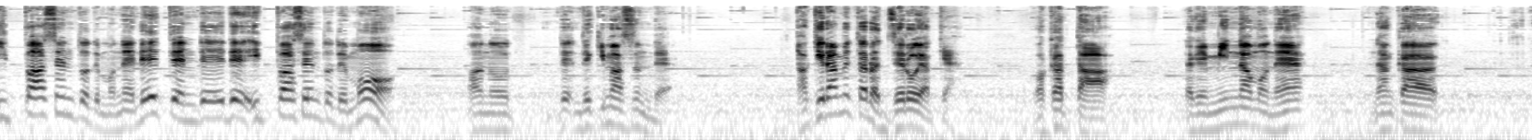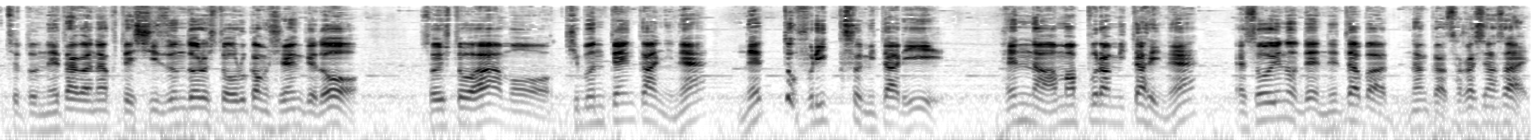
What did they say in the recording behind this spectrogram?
1%でもね、0.001%でも、あの、で、できますんで。諦めたらゼロやけん。わかった？だけどみんなもね、なんか、ちょっとネタがなくて沈んどる人おるかもしれんけど、そういう人はもう気分転換にね、ネットフリックス見たり、変なアマプラ見たりね、そういうのでネタばなんか探しなさい。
